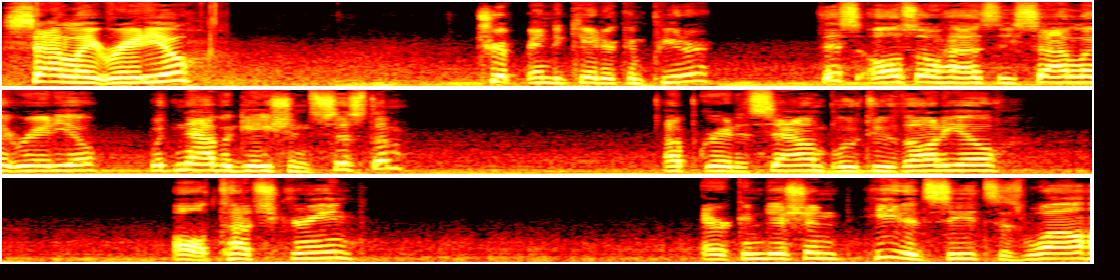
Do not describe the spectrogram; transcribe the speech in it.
satellite radio, trip indicator computer. This also has the satellite radio with navigation system upgraded sound, Bluetooth audio, all touchscreen, air conditioned, heated seats as well,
